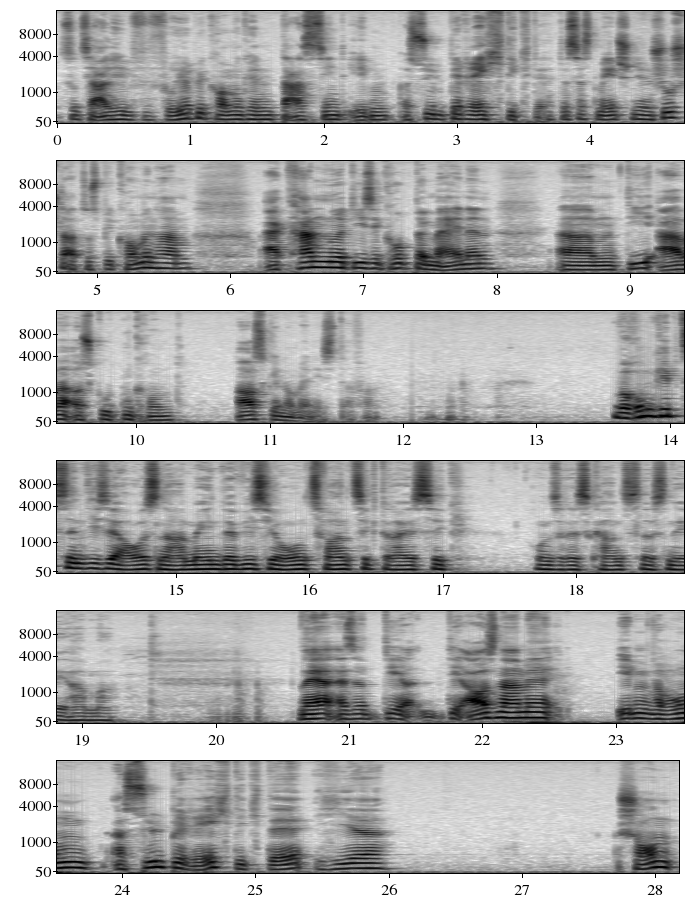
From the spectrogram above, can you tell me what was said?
Sozialhilfe früher bekommen können, das sind eben Asylberechtigte. Das heißt Menschen, die einen Schutzstatus bekommen haben. Er kann nur diese Gruppe meinen, ähm, die aber aus gutem Grund ausgenommen ist davon. Warum gibt es denn diese Ausnahme in der Vision 2030 unseres Kanzlers Nehammer? Naja, also die, die Ausnahme eben, warum Asylberechtigte hier schon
